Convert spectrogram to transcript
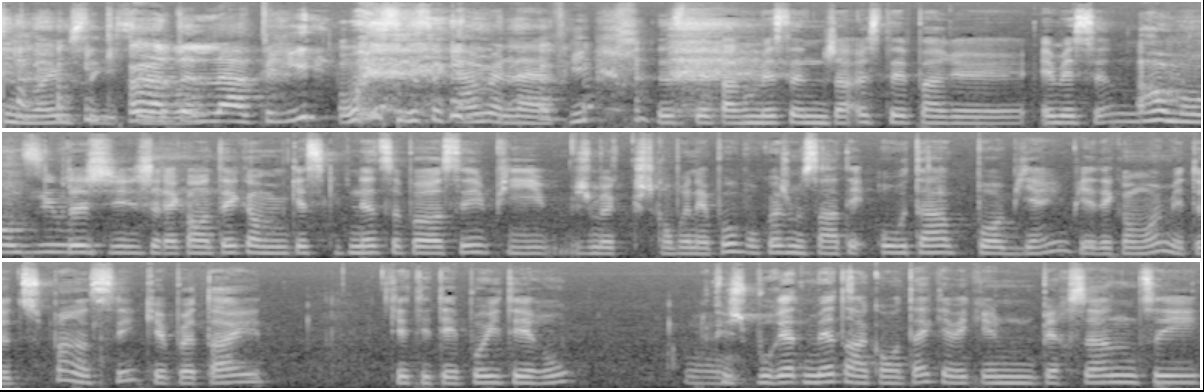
De même, c'est c'est Quand elle l'a appris. Oui, c'est ça, quand même, elle l'a appris. C'était par Messenger, c'était par euh, MSN. Oh mon dieu. Là, j'ai raconté comme qu'est-ce qui venait de se passer, puis je, me, je comprenais pas pourquoi je me sentais autant pas bien. Puis elle était comme moi, mais t'as-tu pensé que peut-être que t'étais pas hétéro? Mm. Puis je pourrais te mettre en contact avec une personne, tu sais.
